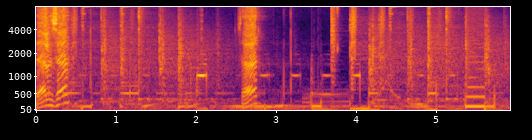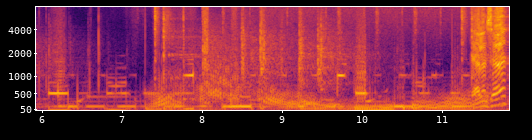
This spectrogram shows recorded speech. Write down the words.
Dayaran sir sir Dayaran sir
